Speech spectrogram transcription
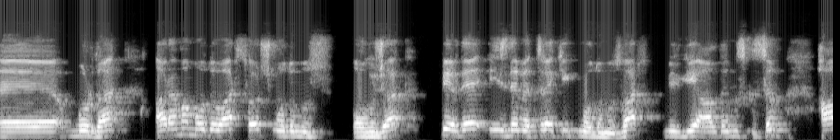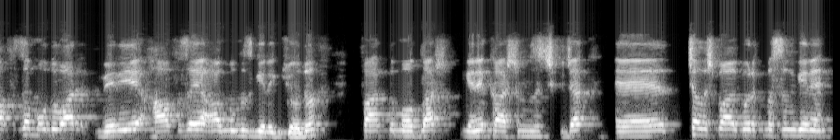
ee, burada. Arama modu var, search modumuz olacak. Bir de izleme, tracking modumuz var. Bilgiyi aldığımız kısım. Hafıza modu var. Veriyi hafızaya almamız gerekiyordu. Farklı modlar gene karşımıza çıkacak. Ee, çalışma algoritmasını gene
